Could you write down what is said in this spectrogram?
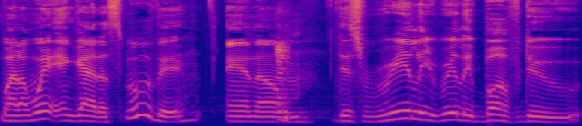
But I went and got a smoothie and um this really, really buff dude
